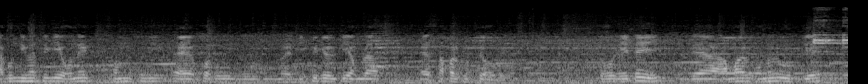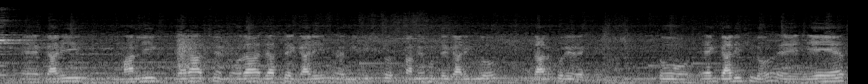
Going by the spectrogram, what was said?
আগুন নিভাতে গিয়ে অনেক সম্মুখীন ডিফিকাল্টি আমরা সাফার করতে হবে। তো এটাই আমার অনুরোধ যে এ, গাড়ির মালিক যারা আছেন ওরা যাতে গাড়ি নির্দিষ্ট স্থানের মধ্যে গাড়িগুলো দাঁড় করে রেখে। তো এক গাড়ি ছিল A S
